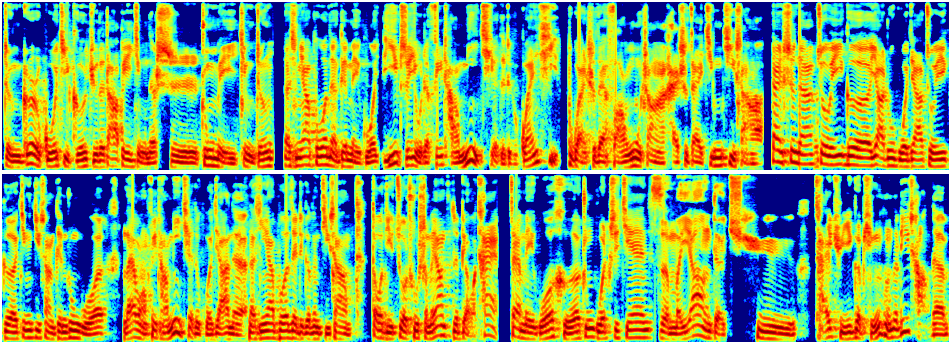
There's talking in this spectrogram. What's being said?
整个国际格局的大背景呢是中美竞争。那新加坡呢跟美国一直有着非常密切的这个关系，不管是在防务上啊，还是在经济上啊。但是呢，作为一个亚洲国家，作为一个经济上跟中国来往非常密切的国家呢，那新加坡在这个问题上到底做出什么样子的表态？在美国和中国之间怎么样的去采取一个平衡的立场呢？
